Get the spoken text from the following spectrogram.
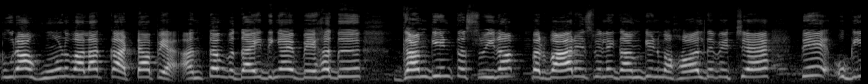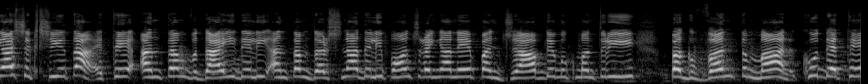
ਪੂਰਾ ਹੋਣ ਵਾਲਾ ਘਾਟਾ ਪਿਆ ਅੰਤਮ ਵਧਾਈ ਦੀਆਂ ਇਹ ਬੇहद ਗਮਗੀਨ ਤਸਵੀਰਾਂ ਪਰਿਵਾਰ ਇਸ ਵੇਲੇ ਗਮਗੀਨ ਮਾਹੌਲ ਦੇ ਵਿੱਚ ਹੈ ਤੇ ਉਗੀਆਂ ਸ਼ਖਸੀਅਤਾਂ ਇੱਥੇ ਅੰਤਮ ਵਿਦਾਈ ਦੇ ਲਈ, ਅੰਤਮ ਦਰਸ਼ਨਾਂ ਦੇ ਲਈ ਪਹੁੰਚ ਰਹੀਆਂ ਨੇ। ਪੰਜਾਬ ਦੇ ਮੁੱਖ ਮੰਤਰੀ ਭਗਵੰਤ ਮਾਨ ਖੁਦ ਇੱਥੇ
